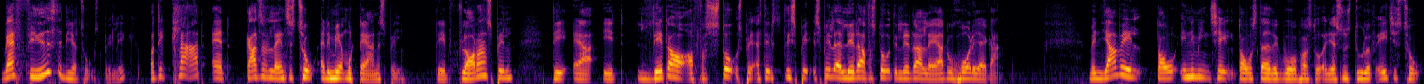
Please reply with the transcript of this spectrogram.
hvad er fedest af de her to spil, ikke? Og det er klart, at Guardians of Atlantis 2 er det mere moderne spil. Det er et flottere spil. Det er et lettere at forstå spil. Altså, det, det spil, spillet er lettere at forstå, det er lettere at lære, du er hurtigere i gang. Men jeg vil dog, inde i min sjæl, dog stadigvæk våge at påstå, at jeg synes, Duel of Ages 2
